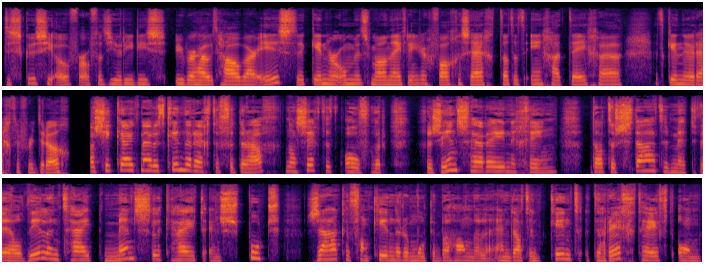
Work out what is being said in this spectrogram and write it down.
discussie over of dat juridisch überhaupt haalbaar is. De kinderombudsman heeft in ieder geval gezegd dat het ingaat tegen het kinderrechtenverdrag. Als je kijkt naar het kinderrechtenverdrag, dan zegt het over gezinshereniging, dat de staten met welwillendheid, menselijkheid en spoed zaken van kinderen moeten behandelen. En dat een kind het recht heeft om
